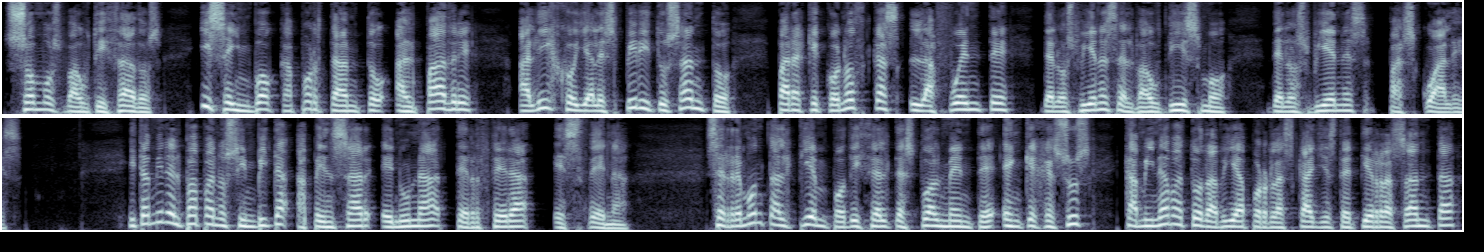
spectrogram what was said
somos bautizados y se invoca, por tanto, al Padre, al Hijo y al Espíritu Santo, para que conozcas la fuente de los bienes del bautismo, de los bienes pascuales. Y también el Papa nos invita a pensar en una tercera escena. se remonta al tiempo, dice él textualmente, en que Jesús caminaba todavía por las calles de Tierra Santa,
